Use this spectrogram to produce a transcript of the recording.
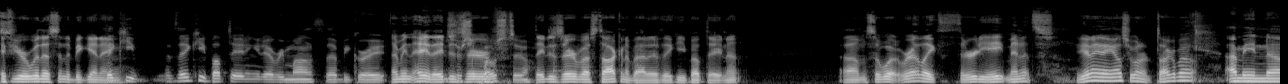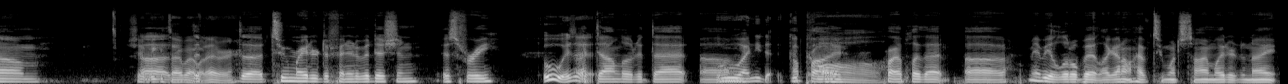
if you were with us in the beginning, they keep if they keep updating it every month, that'd be great. I mean, hey, they deserve they deserve us talking about it if they keep updating it. Um, so what? We're at like 38 minutes. You got anything else you want to talk about? I mean, um, Shit, we can uh, talk about the, whatever. The Tomb Raider Definitive Edition is free. Ooh, is it? I it? downloaded that. Um, Ooh, I need a good I'll probably, call. probably play that uh, maybe a little bit. Like I don't have too much time later tonight.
